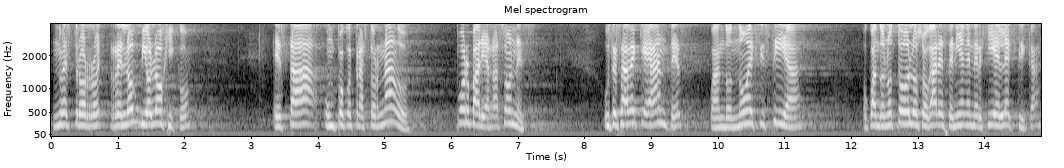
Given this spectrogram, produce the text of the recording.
nuestro reloj biológico está un poco trastornado por varias razones. Usted sabe que antes, cuando no existía o cuando no todos los hogares tenían energía eléctrica,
